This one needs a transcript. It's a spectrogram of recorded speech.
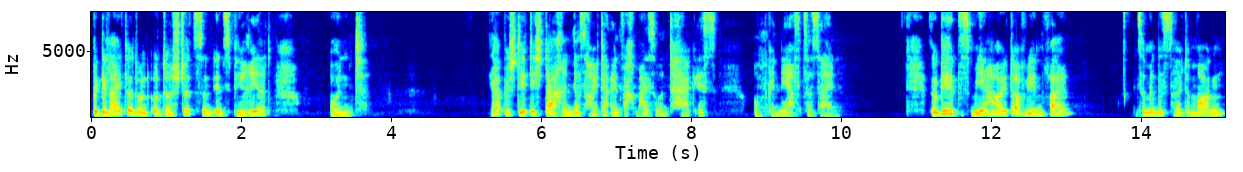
begleitet und unterstützt und inspiriert und ja, bestätigt darin, dass heute einfach mal so ein Tag ist, um genervt zu sein. So geht es mir heute auf jeden Fall. Zumindest heute Morgen.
